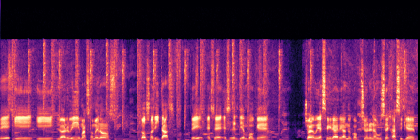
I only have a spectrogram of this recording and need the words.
y, lo herví más o menos dos horitas, ¿sí? Ese, es el tiempo que yo le voy a seguir agregando cocción en la buceca, así que...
